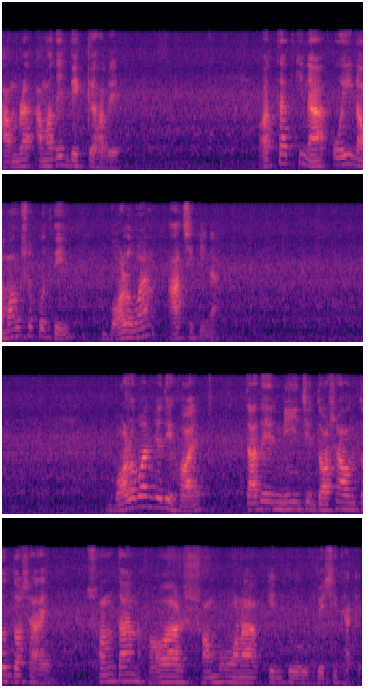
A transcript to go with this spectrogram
আমরা, আমাদের দেখতে হবে। অর্থাৎ কিনা ওই নবাংশপতি বলবান আছে কিনা? বলবান যদি হয়, তাদের নিজ দশা অন্তর্দশায় সন্তান হওয়ার সম্ভাবনা কিন্তু বেশি থাকে।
